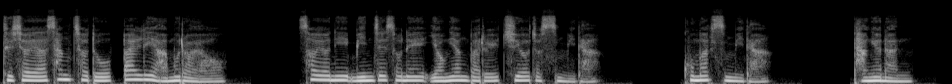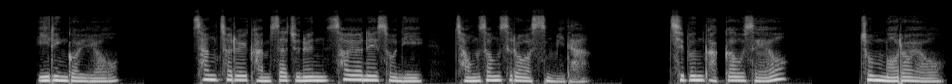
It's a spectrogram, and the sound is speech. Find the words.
드셔야 상처도 빨리 아물어요. 서연이 민재 손에 영양바를 쥐어줬습니다. 고맙습니다. 당연한 일인걸요. 상처를 감싸주는 서연의 손이 정성스러웠습니다. 집은 가까우세요? 좀 멀어요.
